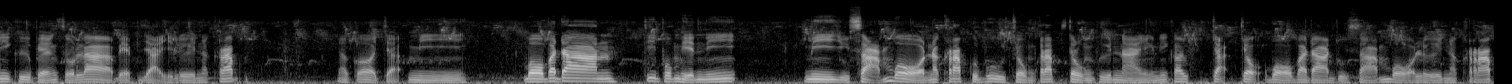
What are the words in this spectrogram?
นี่คือแผงโซล่าแบบใหญ่เลยนะครับ แล้วก็จะมีบ่อบาดาลที่ผมเห็นนี้มีอยู่สามบ่อนะครับ คุณผู้ชมครับตรงพื้นนาแห่งนี้ก็จะเจาะบ่อบาดาลอยู่สามบ่อเลยนะครับ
